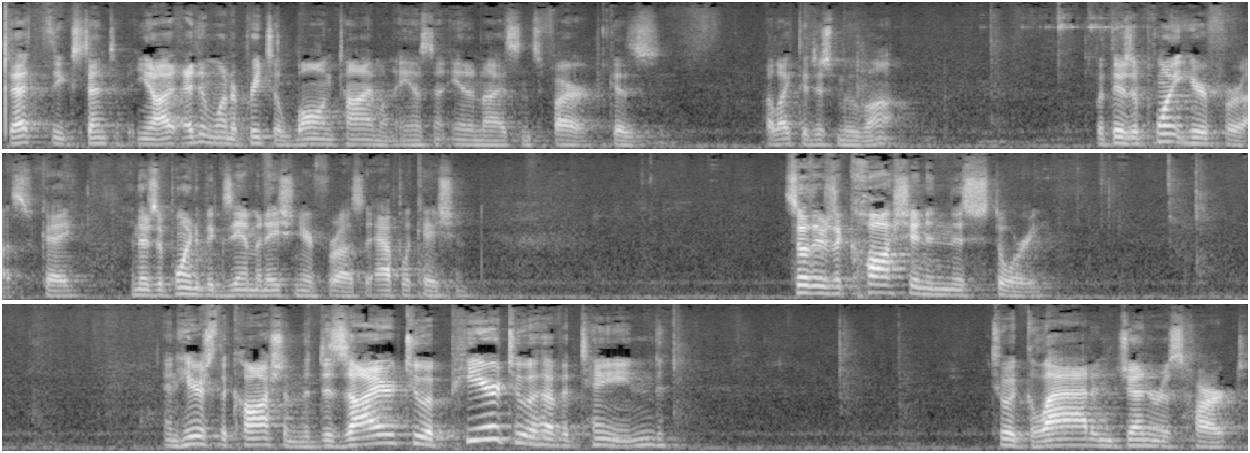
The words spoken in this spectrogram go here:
that's the extent of it. You know, I, I didn't want to preach a long time on Ananias and Sapphira because I like to just move on. But there's a point here for us, okay? And there's a point of examination here for us, application. So there's a caution in this story. And here's the caution the desire to appear to have attained to a glad and generous heart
